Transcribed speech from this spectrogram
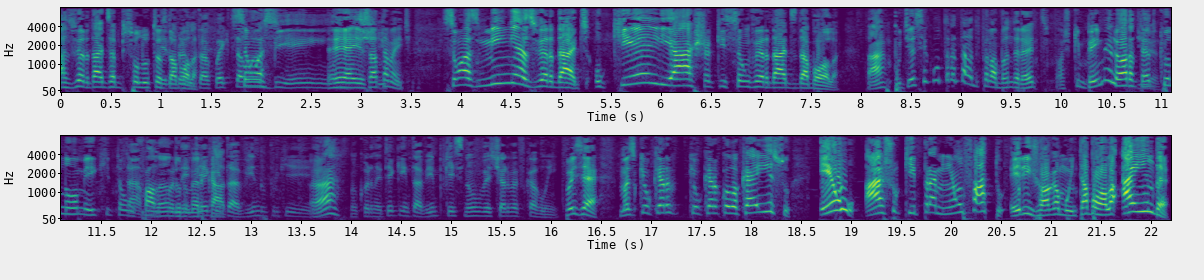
as verdades absolutas Ele da bola. como é que tá são o as, ambiente? É, exatamente. São as minhas verdades. O que ele acha que são verdades da bola, tá? Podia ser contratado pela Bandeirantes. Acho que bem melhor até Podia. do que o nome aí que estão Tá, falando no mercado. quem tá vindo porque... Hã? Não cornetei quem tá vindo porque senão o vestiário vai ficar ruim. Pois é, mas o que eu quero, que eu quero colocar é isso. Eu acho que pra mim é um fato. Ele joga muita bola ainda.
